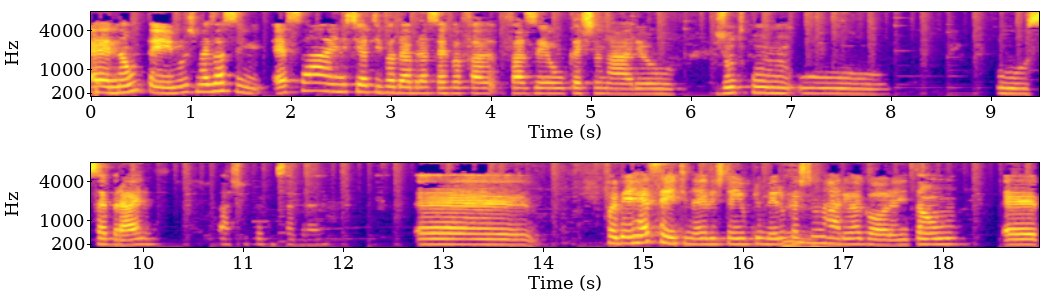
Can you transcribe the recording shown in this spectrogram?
É, não temos, mas assim, essa iniciativa da Abracerva fa fazer o questionário junto com o, o Sebrae, acho que foi com o Sebrae, é, foi bem recente, né? Eles têm o primeiro hum. questionário agora, então é,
